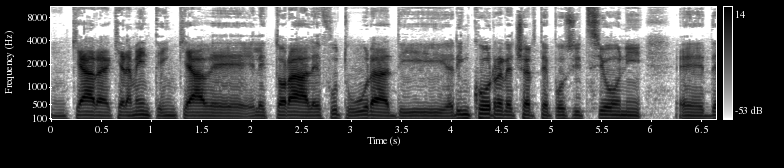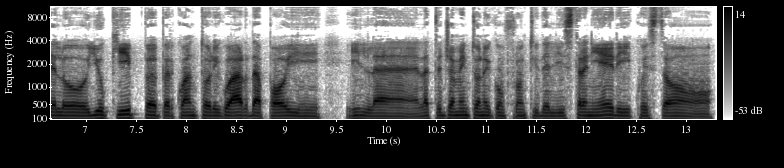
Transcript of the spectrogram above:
in chiara, chiaramente in chiave elettorale futura di rincorrere certe posizioni eh, dello UKIP per quanto riguarda poi il, l'atteggiamento nei confronti degli stranieri, questo,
